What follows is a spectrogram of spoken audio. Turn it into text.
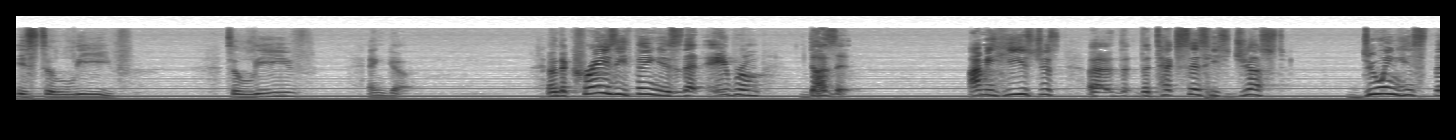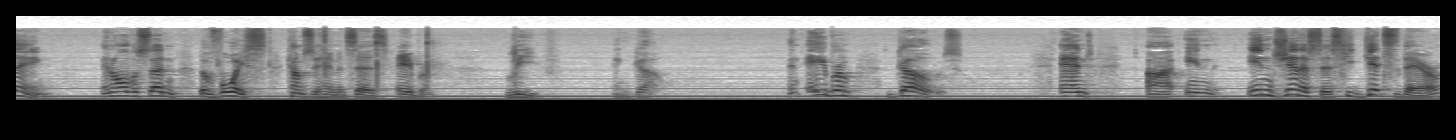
is to leave. To leave and go. And the crazy thing is that Abram does it. I mean, he's just, uh, the, the text says he's just doing his thing. And all of a sudden, the voice comes to him and says, Abram, leave and go. And Abram goes. And uh, in, in Genesis, he gets there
